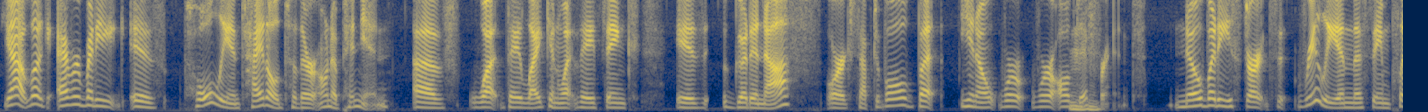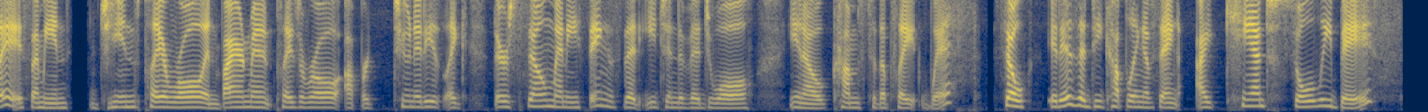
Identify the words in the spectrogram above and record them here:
Yeah, look, everybody is wholly entitled to their own opinion. of what they like and what they think is good enough or acceptable, but you know, we're we're all mm-hmm. different. Nobody starts really in the same place. I mean, genes play a role, environment plays a role, opportunities, like there's so many things that each individual, you know, comes to the plate with. So, it is a decoupling of saying I can't solely base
